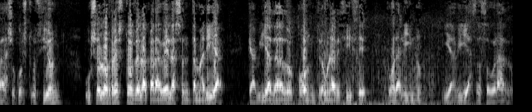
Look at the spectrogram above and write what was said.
Para su construcción usó los restos de la carabela Santa María, que había dado contra un arrecife coralino y había zozobrado.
